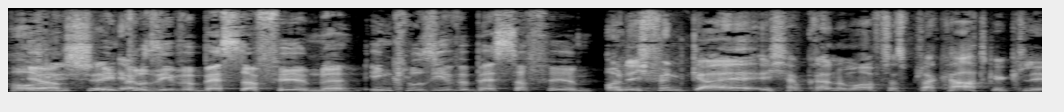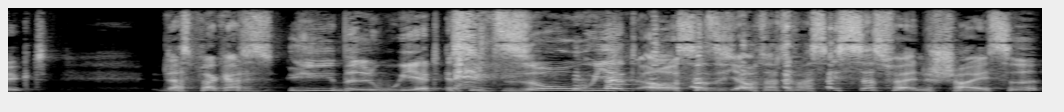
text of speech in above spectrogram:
holy Ja, shit. inklusive bester Film, ne? Inklusive bester Film. Und ich finde geil, ich habe gerade nochmal auf das Plakat geklickt. Das Plakat ist übel weird. Es sieht so weird aus, dass ich auch dachte, was ist das für eine Scheiße?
